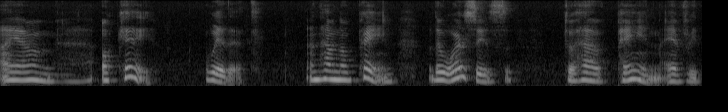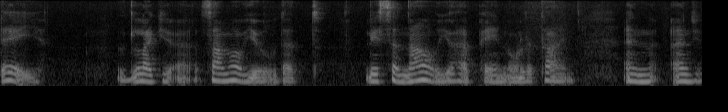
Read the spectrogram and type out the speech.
I am okay with it and have no pain. The worst is to have pain every day. Like uh, some of you that listen now, you have pain all the time, and and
